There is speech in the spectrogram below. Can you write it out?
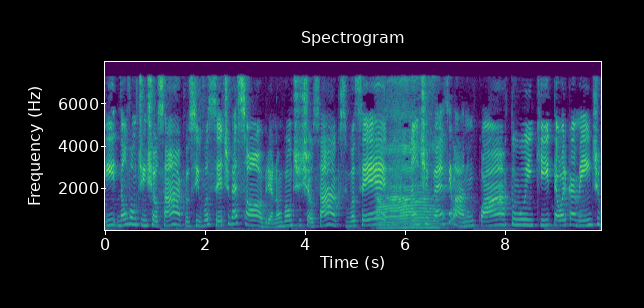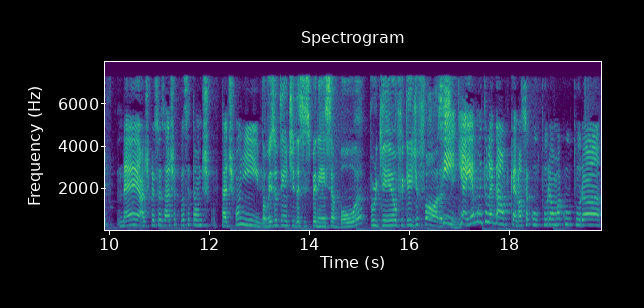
e não vão te encher o saco se você tiver sóbria, não vão te encher o saco se você Ah. não tiver, sei lá, num quarto em que teoricamente, né, as pessoas acham que você tão, dis- tá disponível. Talvez eu tenha tido essa experiência boa porque eu fiquei de fora, Sim, assim. e aí é muito legal, porque a nossa cultura é uma cultura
